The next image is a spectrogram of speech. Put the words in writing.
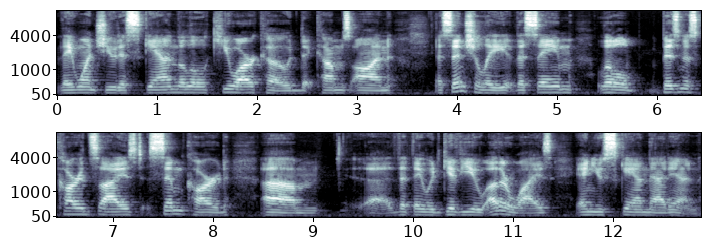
They want you to scan the little QR code that comes on essentially the same little business card sized SIM card um, uh, that they would give you otherwise, and you scan that in.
